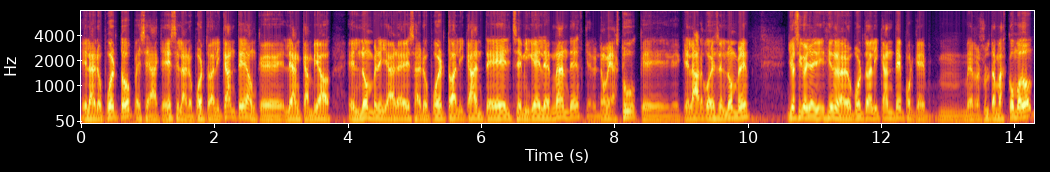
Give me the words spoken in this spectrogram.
aeropuerto, pese a que es el aeropuerto de Alicante, aunque le han cambiado el nombre y ahora es Aeropuerto Alicante Elche Miguel Hernández, que no veas tú qué largo es el nombre, yo sigo ya diciendo el aeropuerto de Alicante porque mm, me resulta más cómodo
